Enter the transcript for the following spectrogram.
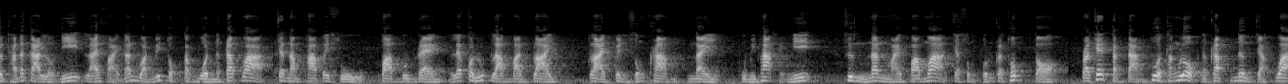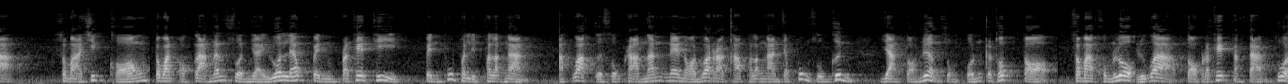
สถานการณ์เหล่านี้หลายฝ่ายนั้นหวั่นวิตกกังวลนะครับว่าจะนำพาไปสู่ความรุนแรง และก็ลุกลามบานปลาย กลายเป็นสงครามในภูมิภาคแห่งนี้ ซึ่งนั่นหมายความว่าจะส่งผลกระทบต่อประเทศต่างๆ ทั่วทั้งโลกนะครับเนื่องจากว่าสมาชิกของตะวันออกกลางนั้นส่วนใหญ่ล้วนแล้วเป็นประเทศที่เป็นผู้ผลิตพลังงานหากว่าเกิดสงครามนั้นแน่นอนว่าราคาพลังงานจะพุ่งสูงขึ้น อย่างต่อเนื่องส่งผลกระทบต่อสมาคมโลก หรือว่าต่อประเทศต่างๆ ทั่ว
